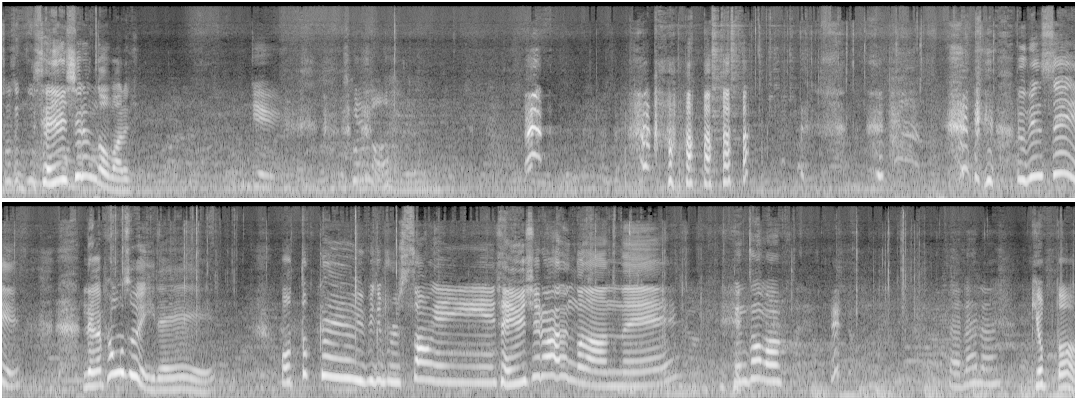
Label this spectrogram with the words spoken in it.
자주 꼬고마. 제일 싫은 거 말해줘. 얘. 설마. 유빈 씨, 내가 평소에 이래. 어떡해, 유빈이 불쌍해. 제일 싫어하는 거 나왔네. 괜찮아. 짜라란. 귀엽다.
